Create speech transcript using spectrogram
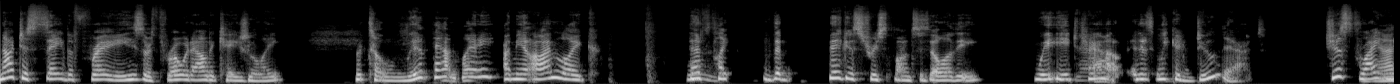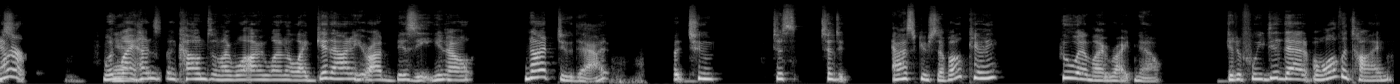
not just say the phrase or throw it out occasionally, but to live that way. I mean, I'm like, that's Mm. like the biggest responsibility we each Yeah. have. And if we could do that just right Yes. now, when my husband comes and I, wa- I want to like get out of here, I'm busy, you know, not do that, but to just to ask yourself, okay, who am I right now? And if we did that all the time,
